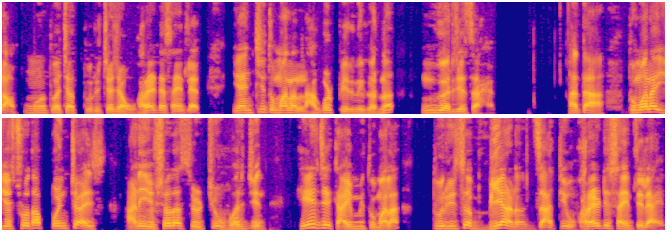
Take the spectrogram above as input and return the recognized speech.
टॉप महत्त्वाच्या तुरीच्या ज्या व्हरायट्या सांगितल्यात यांची तुम्हाला लागवड पेरणी करणं गरजेचं आहे. आता तुम्हाला यशोदा पंचाळीस आणि यशोदा सीडची व्हर्जिन हे जे काही मी तुम्हाला तुरीचं बियाणं जाती व्हरायटी सांगितलेल्या आहेत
